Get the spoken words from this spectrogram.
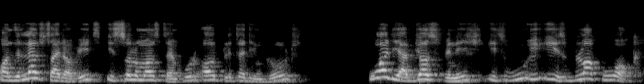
on the left side of it is Solomon's temple, all plated in gold. What they have just finished is, is block work.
